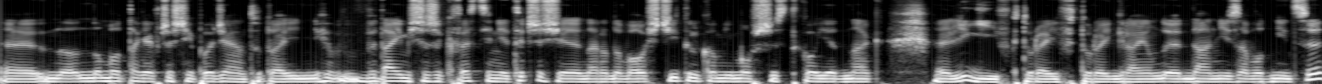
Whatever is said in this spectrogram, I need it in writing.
e, no, no bo tak jak wcześniej powiedziałem, tutaj wydaje mi się, że kwestia nie tyczy się narodowości, tylko mimo wszystko jednak e, ligi, w której, w której grają dani zawodnicy,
